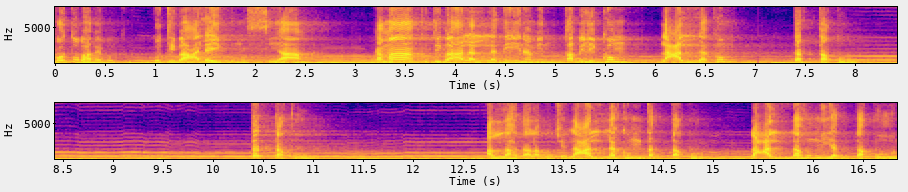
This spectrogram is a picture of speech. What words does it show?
কত ভাবে বলতো কুতিবা আলাইকুম সিয়াম। কামা কুতিবা আলাল্লাযীনা মিন ক্বাবলিকুম। লাআল্লাকুম তাত্তাকুন। তাত্তাকুন। আল্লাহ তাআলা বলছে, লাআল্লাকুম তাত্তাকুন, লাআল্লাহুম ইয়াত্তাকুন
